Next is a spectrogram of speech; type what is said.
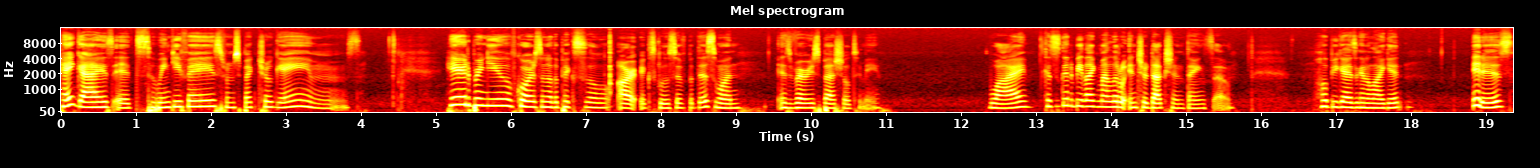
Hey guys, it's Winky Face from Spectral Games. Here to bring you, of course, another pixel art exclusive, but this one is very special to me. Why? Because it's going to be like my little introduction thing, so hope you guys are going to like it. It is.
